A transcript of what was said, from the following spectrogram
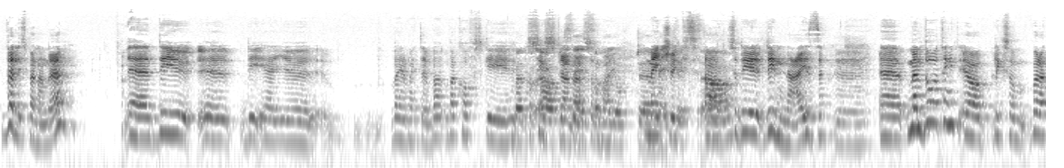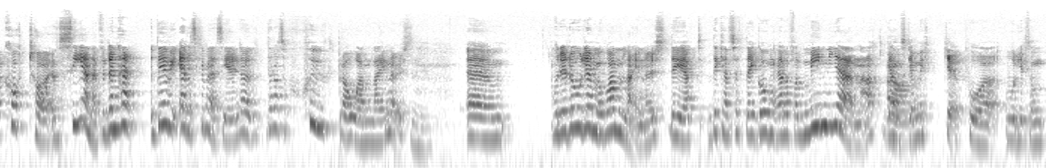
väldigt spännande. Eh, det är ju, eh, det är ju, vad är det de heter, Wachowski Ja, systrarna precis, som som har gjort eh, Matrix. Matrix. Ja. Så det, det är nice. Mm. Eh, men då tänkte jag liksom bara kort ta en scen här, för den här, det vi älskar med den här serien, den har, den har så sjukt bra one-liners. Mm. Och det roliga med one-liners, det är att det kan sätta igång i alla fall min hjärna Ja. ganska mycket på att liksom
